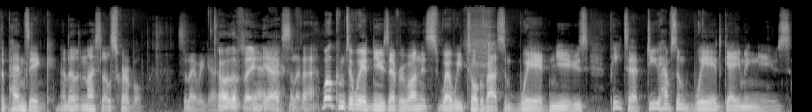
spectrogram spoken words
the pen's ink. A little, nice little scribble. So there we go. Oh, lovely. Yeah, love excellent. that. Welcome to Weird News, everyone. It's where we talk about some weird news. Peter, do you have some weird gaming news?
